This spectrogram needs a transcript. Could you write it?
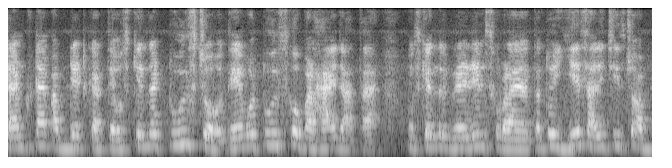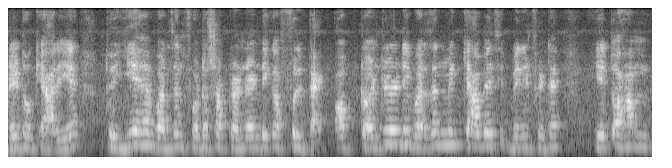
टाइम टू टाइम अपडेट करते हैं। उसके अंदर टूल्स जो होते हैं वो टूल्स को बढ़ाया जाता है। उसके अंदर ग्रेडियंट्स को बढ़ाया जाता है। तो ये सारी चीज़ जो अपडेट होकर आ रही है तो ये है वर्जन फोटोशॉप ट्वेंटी का फुल पैक अब ट्वेंटी वर्जन में क्या बेनिफिट है? ये तो हम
